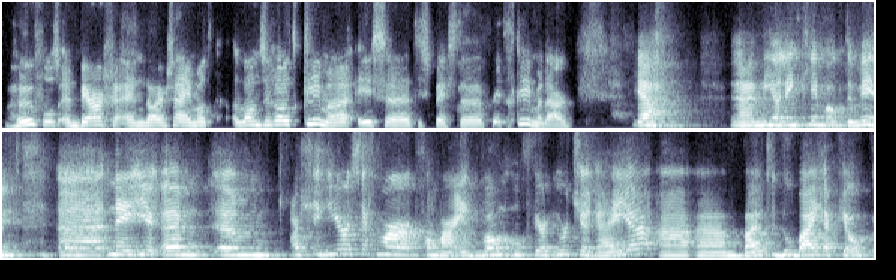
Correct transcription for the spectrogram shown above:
heuvels en bergen en daar zijn. Want Lanzarote klimmen is, uh, het is best uh, pittig klimmen daar. Ja, niet alleen klimmen, ook de wind. nee, um, um, als je hier zeg maar van waar ik woon ongeveer een uurtje rijden, buiten Dubai heb je ook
